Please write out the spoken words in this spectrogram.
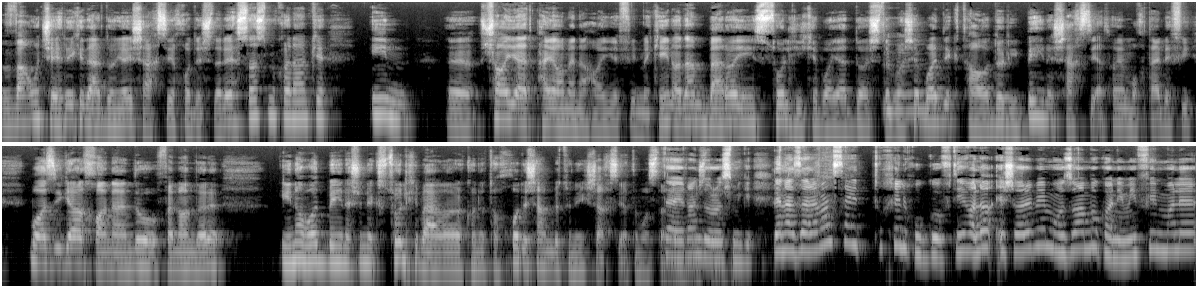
و اون چهره ای که در دنیای شخصی خودش داره. احساس می‌کنم که این شاید پیام نهایی فیلمه که این آدم برای این صلحی که باید داشته باشه باید یک تعادلی بین شخصیت های مختلفی بازیگر خواننده و فلان داره. اینا باید بینشون یک صلحی برقرار کنه تا خودش هم بتونه یک شخصیت مستقل دقیقا درست. میگی به نظر من سعید تو خیلی خوب گفتی حالا اشاره به این موضوع هم بکنیم این فیلم مال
